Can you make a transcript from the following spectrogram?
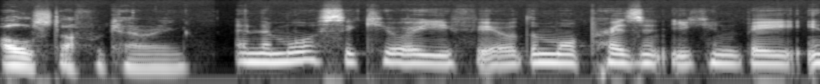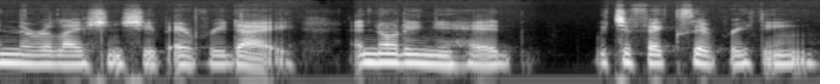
old stuff we're carrying. And the more secure you feel, the more present you can be in the relationship every day and not in your head, which affects everything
